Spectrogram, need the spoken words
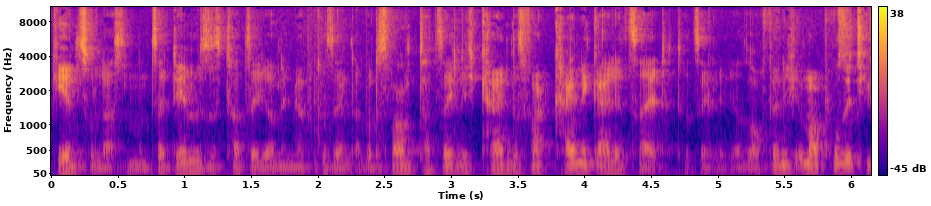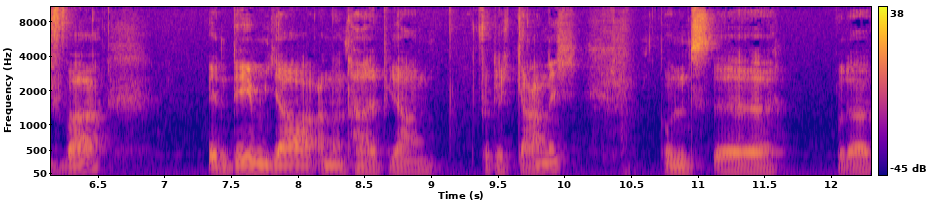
gehen zu lassen. Und seitdem ist es tatsächlich auch nicht mehr präsent. Aber das war tatsächlich kein, das war keine geile Zeit tatsächlich. Also auch wenn ich immer positiv war, in dem Jahr, anderthalb Jahren wirklich gar nicht. Und äh, oder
